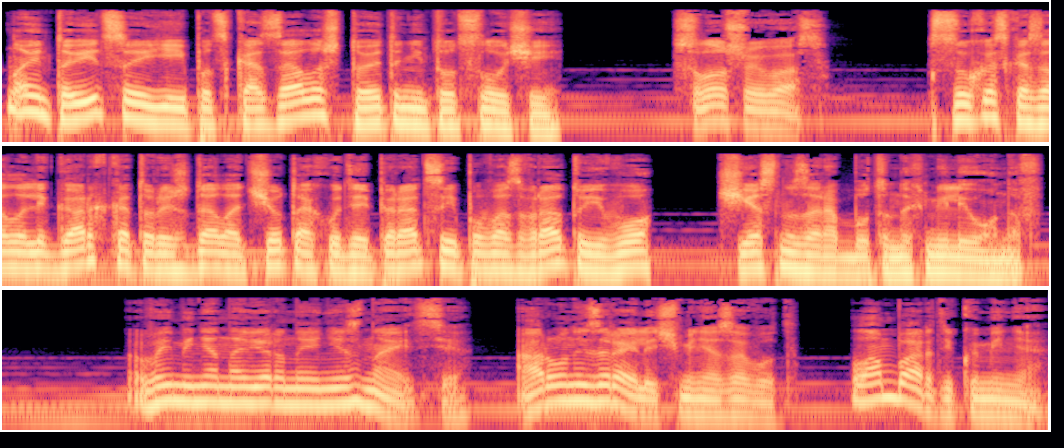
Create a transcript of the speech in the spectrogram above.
но интуиция ей подсказала, что это не тот случай. «Слушаю вас», — сухо сказал олигарх, который ждал отчета о ходе операции по возврату его честно заработанных миллионов. «Вы меня, наверное, не знаете. Арон Израилевич меня зовут. Ломбардик у меня.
